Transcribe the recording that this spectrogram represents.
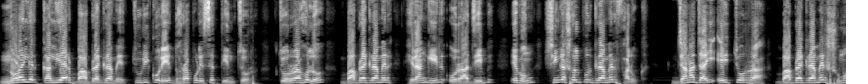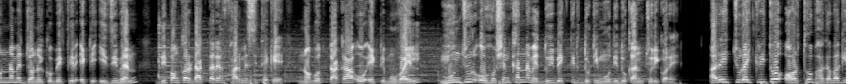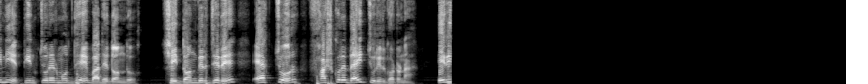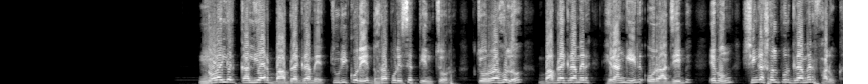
নড়াইলের কালিয়ার বাবরা গ্রামে চুরি করে ধরা পড়েছে তিন চোর। চোররা হল বাবরা গ্রামের হেরাঙ্গীর ও রাজীব এবং সিঙ্গাসলপুর গ্রামের ফারুক। জানা যায়, এই চোররা বাবরা গ্রামের সুমন নামের জনৈক ব্যক্তির একটি ইজি ভ্যান, দীপঙ্কর ডাক্তারের ফার্মেসি থেকে নগদ টাকা ও একটি মোবাইল, মঞ্জুর ও হোসেন খান নামে দুই ব্যক্তির দুটি মুদি দোকান চুরি করে। আর এই চুরাইকৃত অর্থ ভাগাভাগি নিয়ে তিন চোরের মধ্যে বাধে দ্বন্দ্ব। সেই দ্বন্দ্বের জেরে এক চোর ফাঁস করে দেয় চুরির ঘটনা। এরই নড়াইলের কালিয়ার বাবরা গ্রামে চুরি করে ধরা পড়েছে তিন চোর। চোররা হল বাবরা গ্রামের হেরাঙ্গীর ও রাজীব এবং সিঙ্গাসলপুর গ্রামের ফারুক।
